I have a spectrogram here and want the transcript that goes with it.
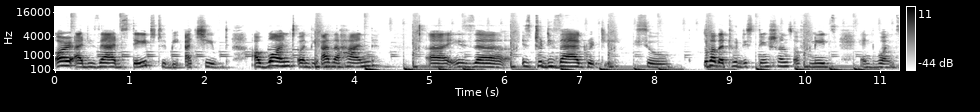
or a desired state to be achieved. A want, on the other hand, uh, is uh, is to desire greatly. So, those are the two distinctions of needs and wants.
